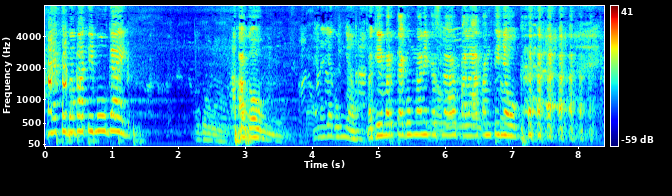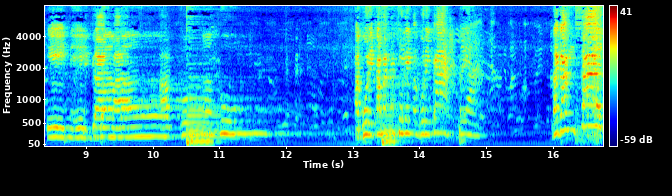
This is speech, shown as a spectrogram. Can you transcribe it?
Nati babati mugay. Agong. Ay Ano jagong niyo? Nagimartagong na ni kasla palatang tinyog. Inigama Agong. agong Aguri ka man ang suling, aguri ka. Kaya, Nagangsad!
